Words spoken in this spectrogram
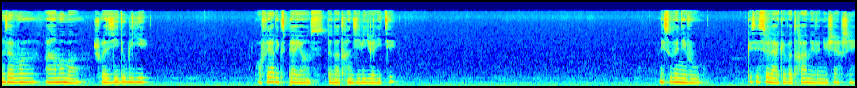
Nous avons à un moment choisi d'oublier pour faire l'expérience de notre individualité. Mais souvenez-vous que c'est cela que votre âme est venue chercher.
